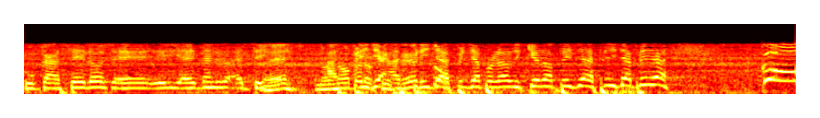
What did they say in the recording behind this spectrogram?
Cucaseros, eh, eh, Eh, no, no, Asprilla. Asprilla por el lado izquierdo, Asprilla, Asprilla, Asprilla. ¡Gol!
